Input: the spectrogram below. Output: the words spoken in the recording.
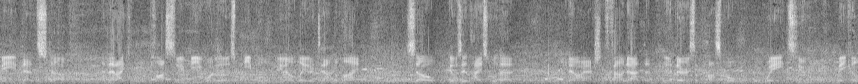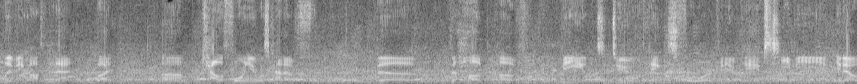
made that stuff, and that I could possibly be one of those people, you know, later down the line. So it was in high school that you know I actually found out that you know, there is a possible way to make a living off of that, but um, California was kind of the the hub of being able to do things for TV. You know,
